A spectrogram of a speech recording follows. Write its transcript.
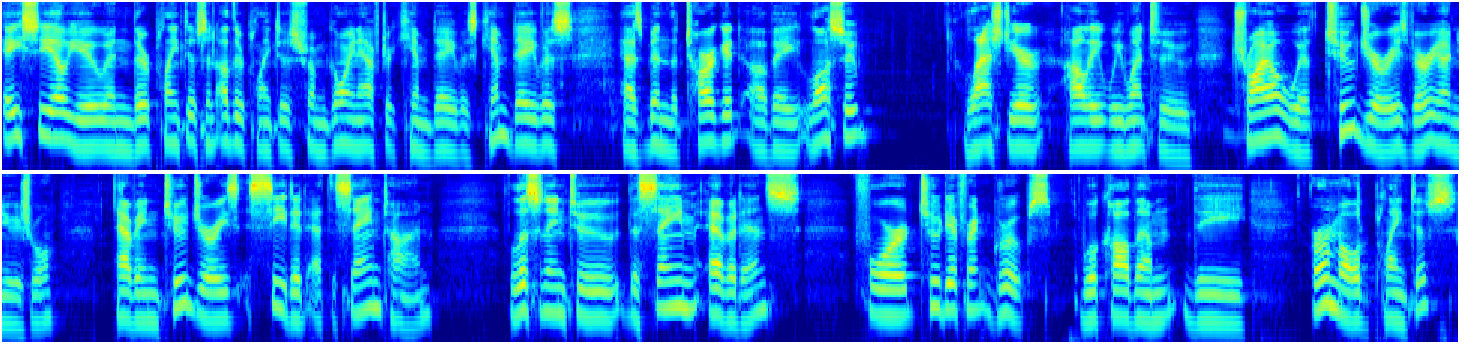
ACLU and their plaintiffs and other plaintiffs from going after Kim Davis. Kim Davis has been the target of a lawsuit Last year, Holly, we went to trial with two juries, very unusual, having two juries seated at the same time, listening to the same evidence for two different groups. We'll call them the Ermold plaintiffs,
